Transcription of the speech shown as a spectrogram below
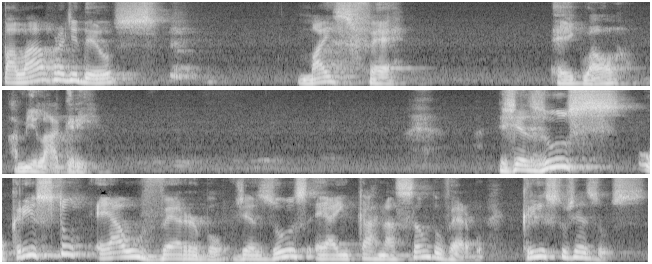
Palavra de Deus mais fé é igual a milagre. Jesus, o Cristo, é o Verbo. Jesus é a encarnação do Verbo. Cristo Jesus.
